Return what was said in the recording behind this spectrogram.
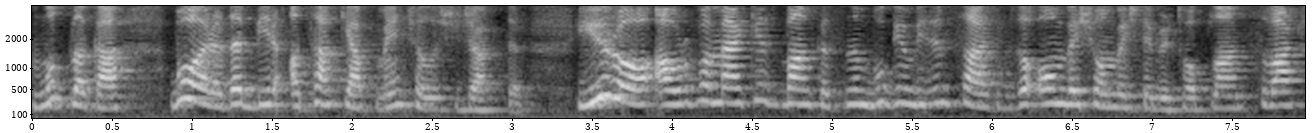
mutlaka bu arada bir atak yapmaya çalışacaktır. Euro Avrupa Merkez Bankası'nın bugün bizim saatimize 15-15'te bir toplantısı var.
